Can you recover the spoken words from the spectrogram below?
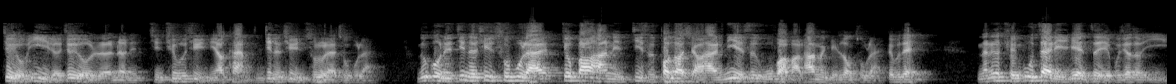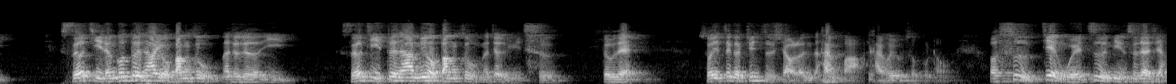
就有意义了，就有人了。你进去不去？你要看你进得去，你出得来出不来。如果你进得去出不来，就包含你即使碰到小孩，你也是无法把他们给弄出来，对不对？那那个全部在里面，这也不叫做义。舍己能够对他有帮助，那就叫做义；舍己对他没有帮助，那叫愚痴，对不对？所以这个君子小人的看法还会有所不同。而事见为致命，是在讲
